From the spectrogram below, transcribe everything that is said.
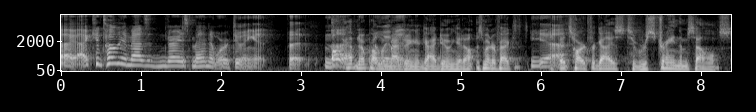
I, I can totally imagine various men at work doing it, but Oh, I have no problem imagining a guy doing it. As a matter of fact, Yeah. it's hard for guys to restrain themselves.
